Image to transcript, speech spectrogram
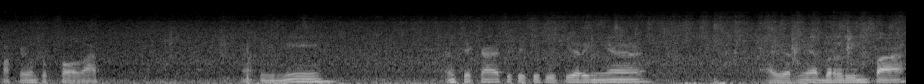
pakai untuk sholat. Nah ini MCK cuci-cuci piringnya airnya berlimpah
